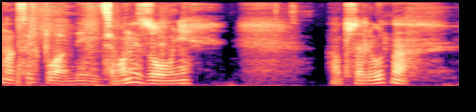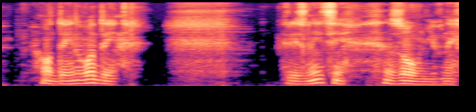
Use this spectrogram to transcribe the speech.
На цих плат, дивіться, вони зовні. Абсолютно один в один. Різниці зовні в них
